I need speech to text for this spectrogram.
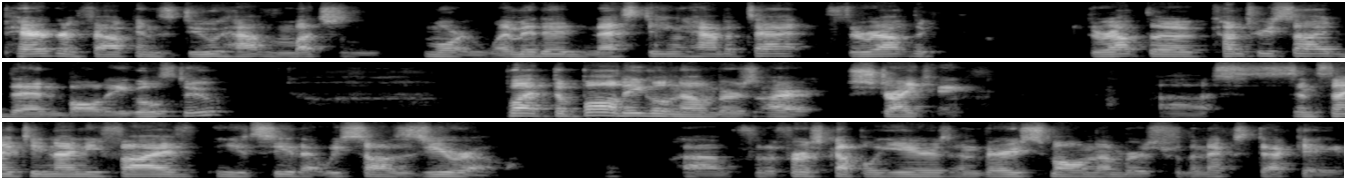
peregrine falcons do have much more limited nesting habitat throughout the throughout the countryside than bald eagles do. But the bald eagle numbers are striking. Uh, since 1995, you'd see that we saw zero uh, for the first couple years and very small numbers for the next decade.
